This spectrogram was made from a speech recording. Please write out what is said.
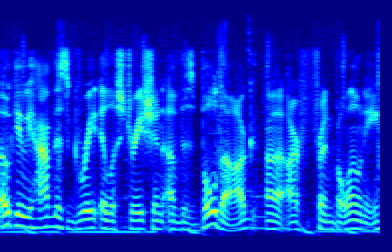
okay, we have this great illustration of this bulldog, uh, our friend Baloney,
